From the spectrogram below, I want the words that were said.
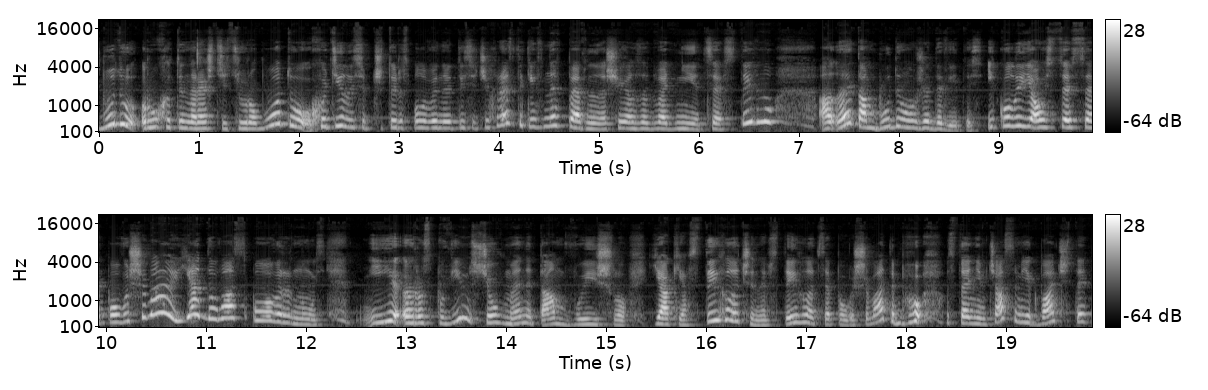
Буду рухати нарешті цю роботу. Хотілося б 4,5 тисячі хрестиків. Не впевнена, що я за два дні це встигну, але там будемо вже дивитись. І коли я ось це все повишиваю, я до вас повернусь і розповім, що в мене там вийшло, як я встигла чи не встигла це повишивати, бо останнім часом, як бачите,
